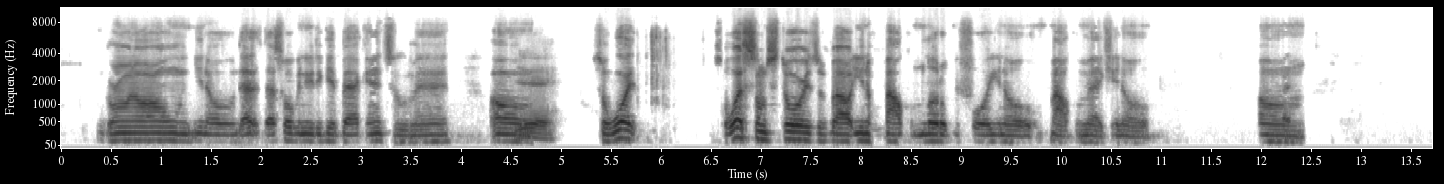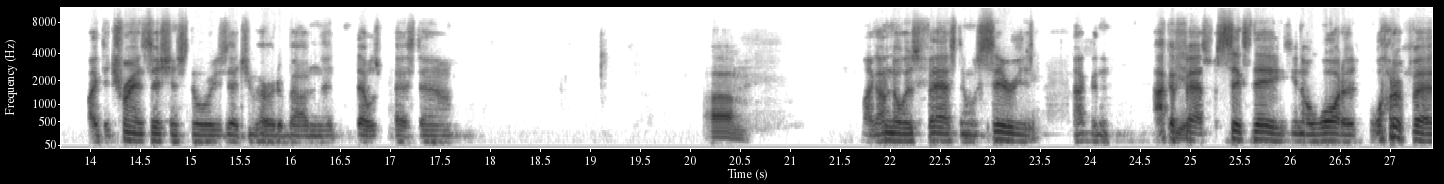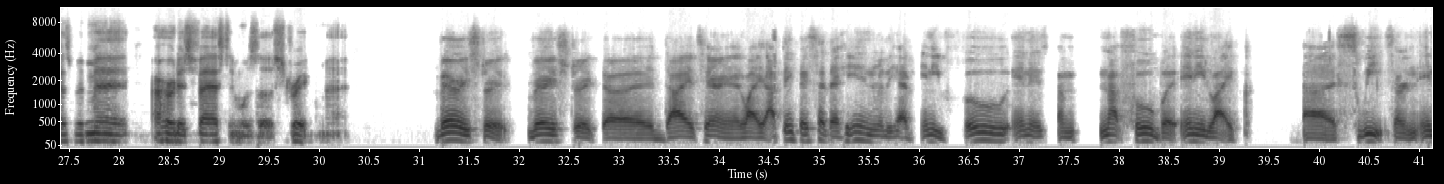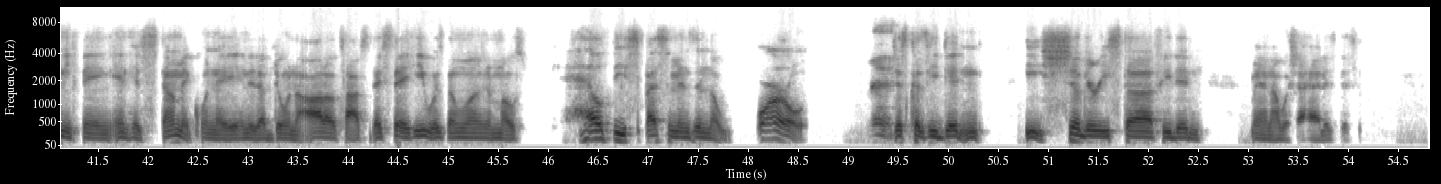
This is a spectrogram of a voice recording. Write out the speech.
growing own, you know, that that's what we need to get back into, man. Um, yeah So what? So what's some stories about you know Malcolm Little before you know Malcolm X? You know, um, like the transition stories that you heard about and that that was passed down. um Like I know his fasting was serious. I can I could Yeah. fast for six days, you know, water water fast, but man, I heard his fasting was uh, strict, man. Very strict, very strict uh, dietarian. Like I think they said that he didn't really have any food in his, um, not food, but any like uh, sweets or anything in his stomach when they ended up doing the autopsy. They say he was the one of the most healthy specimens in the world, Man, just because he didn't eat sugary stuff. He didn't. Man, I wish I had his discipline.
